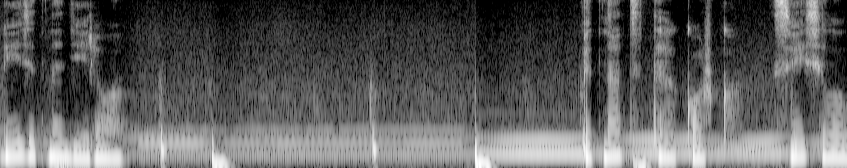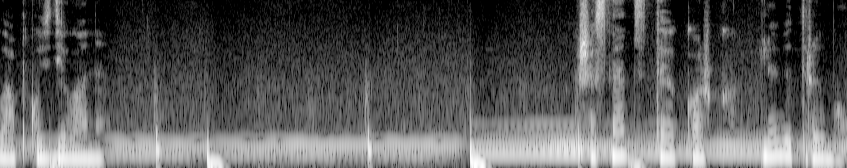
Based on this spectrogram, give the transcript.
лезет на дерево. Пятнадцатая кошка свесила лапку с дивана. Шестнадцатая кошка любит рыбу.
